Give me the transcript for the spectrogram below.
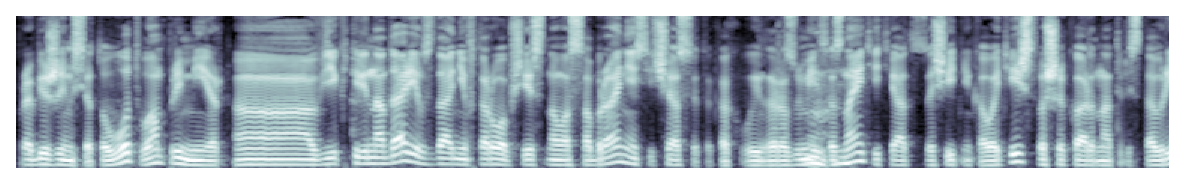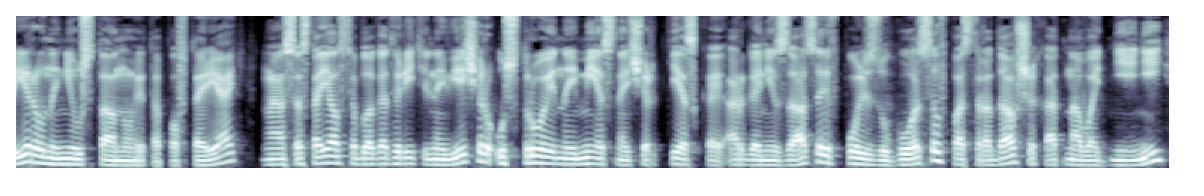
пробежимся, то вот вам пример. Э, в Екатеринодаре в здании второго общественного собрания, сейчас это, как вы, разумеется, знаете, театр защитников Отечества шикарно отреставрированы, не устану это повторять. Э, состоялся благотворительный вечер, устроенный местной черкесской организацией в пользу горцев, пострадавших от наводнений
